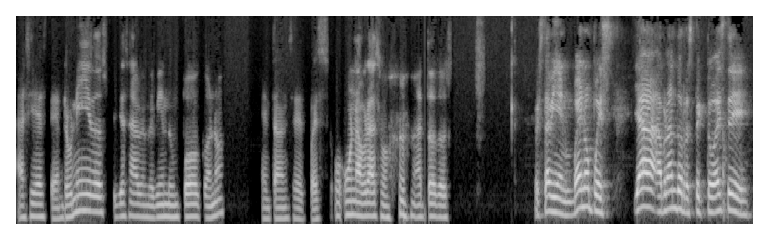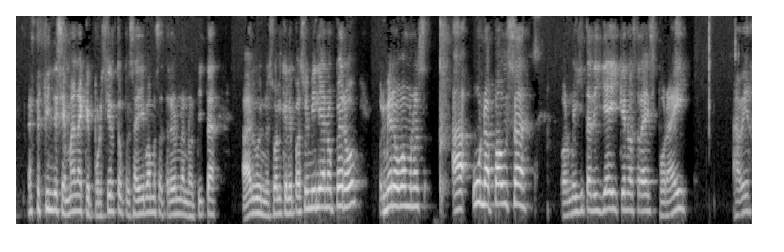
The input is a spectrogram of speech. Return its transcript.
así este, reunidos, pues ya saben, bebiendo un poco, ¿no? Entonces, pues un abrazo a todos. Está bien. Bueno, pues ya hablando respecto a este, a este fin de semana, que por cierto, pues ahí vamos a traer una notita a algo inusual que le pasó a Emiliano, pero primero vámonos a una pausa. Hormiguita DJ, ¿qué nos traes por ahí? A ver,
